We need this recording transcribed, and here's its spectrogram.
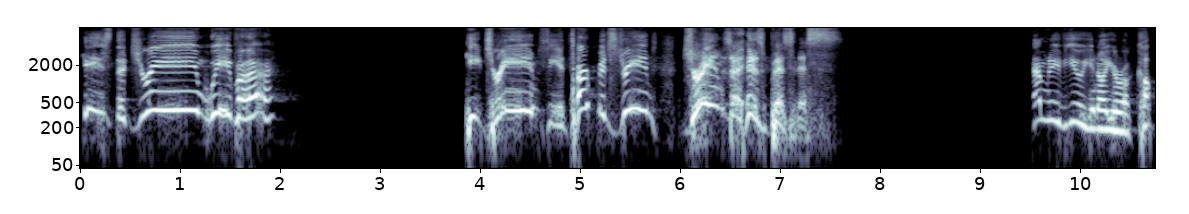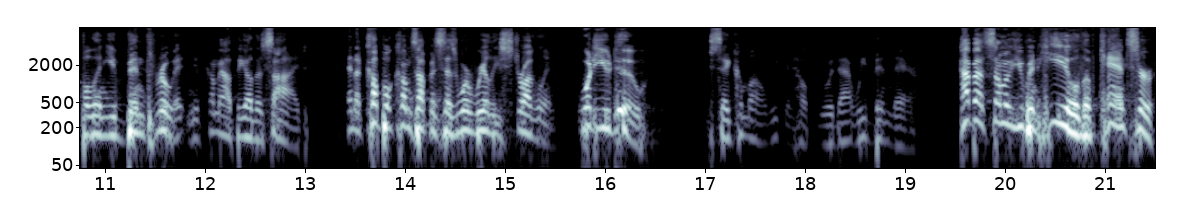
He's the dream weaver. He dreams, he interprets dreams. Dreams are his business. How many of you, you know, you're a couple and you've been through it and you've come out the other side? And a couple comes up and says, We're really struggling. What do you do? You say, Come on, we can help you with that. We've been there. How about some of you been healed of cancer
